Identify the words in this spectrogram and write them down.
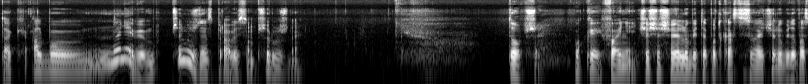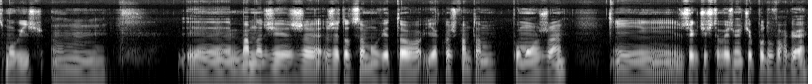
tak? Albo, no nie wiem, przeróżne sprawy są, przeróżne. Dobrze, okej, okay, fajnie, cieszę się, lubię te podcasty, słuchajcie, lubię do was mówić. Um, yy, mam nadzieję, że, że to, co mówię, to jakoś wam tam pomoże i że gdzieś to weźmiecie pod uwagę.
